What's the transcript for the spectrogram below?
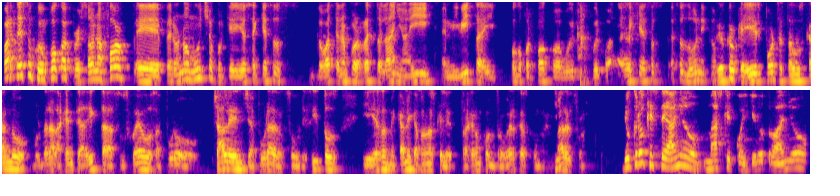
parte de eso fue un poco de Persona 4, eh, pero no mucho, porque yo sé que eso lo va a tener por el resto del año ahí en mi vida y poco por poco voy, jugando. Así que eso es, eso es lo único. Yo creo que eSports está buscando volver a la gente adicta a sus juegos, a puro challenge, a puras sobrecitos, y esas mecánicas son las que le trajeron controversias como en Battlefront. Yo creo que este año, más que cualquier otro año,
